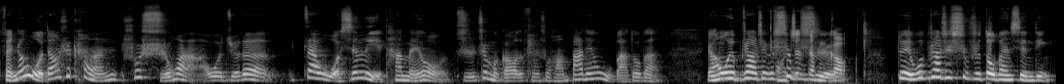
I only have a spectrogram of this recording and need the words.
反正我当时看完，说实话，我觉得在我心里它没有值这么高的分数，好像八点五吧豆瓣。然后我也不知道这个是不是，真的很高。对，我也不知道这是不是豆瓣限定。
